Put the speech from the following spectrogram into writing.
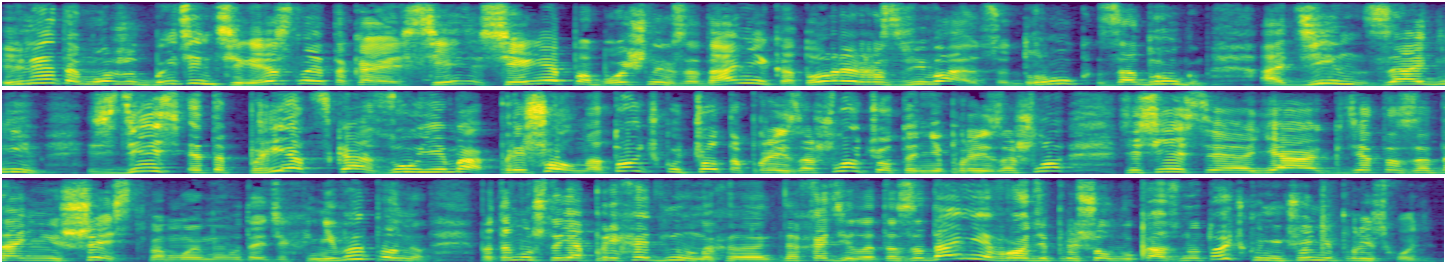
Или это может быть интересная такая серия побочных заданий, которые развиваются друг за другом. Один за одним. Здесь это предсказуемо. Пришел на точку, что-то произошло, что-то не произошло. Здесь есть, э, я где-то заданий 6, по-моему, вот этих не выполнил. Потому что я приходил, ну, находил это задание, вроде пришел в указанную точку, ничего не происходит.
